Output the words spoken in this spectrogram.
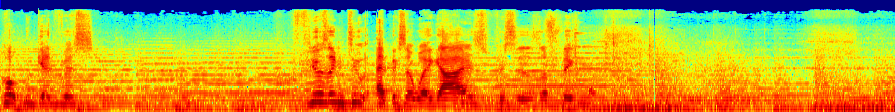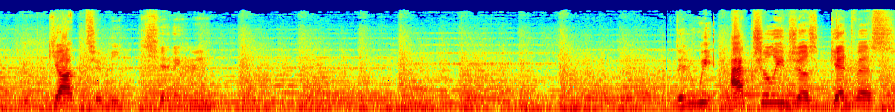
hope we get this. Fusing two epics away, guys. This is a big. You got to be kidding me. Did we actually just get this?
